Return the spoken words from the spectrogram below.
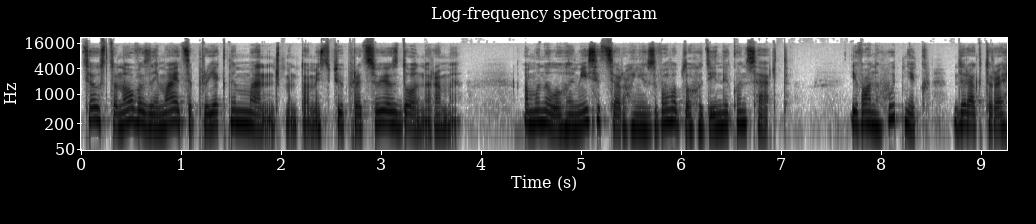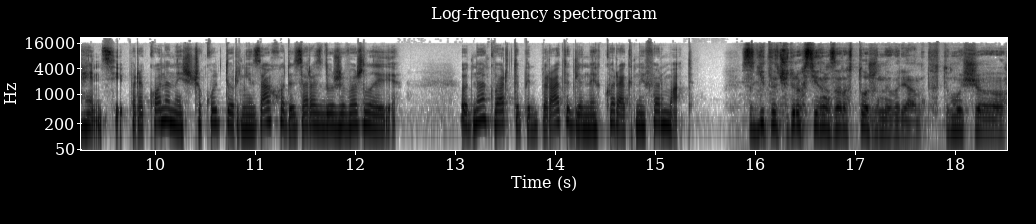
Ця установа займається проєктним менеджментом і співпрацює з донорами. А минулого місяця організувала благодійний концерт. Іван Гутнік, директор агенції, переконаний, що культурні заходи зараз дуже важливі, однак варто підбирати для них коректний формат. Сидіти в чотирьох стінах зараз теж не варіант, тому що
